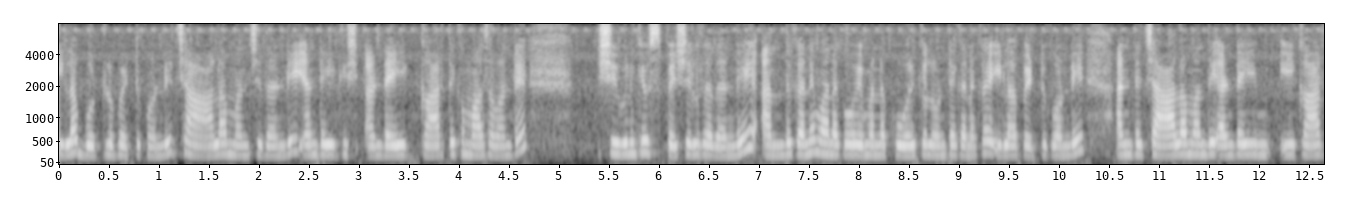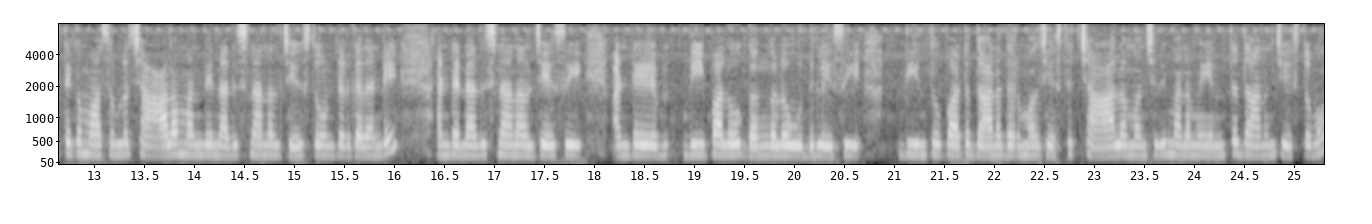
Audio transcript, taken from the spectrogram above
ఇలా బొట్లు పెట్టుకోండి. చాలా మంచిదండి. అంటే ఈ అంటే ఈ కార్తీక మాసం అంటే శివునికి స్పెషల్ కదండి. అందుకని మనకు ఏమన్నా కోరికలు ఉంటే కనుక ఇలా పెట్టుకోండి. అంటే చాలామంది అంటే ఈ ఈ కార్తీక మాసంలో చాలామంది నది స్నానాలు చేస్తూ ఉంటారు కదండి. అంటే నది స్నానాలు చేసి అంటే దీపాలు గంగలో వదిలేసి దీంతో పాటు దాన ధర్మాలు చేస్తే చాలా మంచిది. మనం ఎంత దానం చేస్తామో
